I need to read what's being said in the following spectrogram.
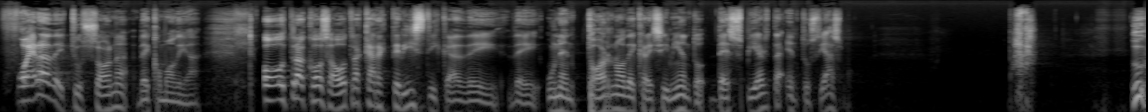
fuera de tu zona de comodidad. Otra cosa, otra característica de, de un entorno de crecimiento, despierta entusiasmo. Ah, uh.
